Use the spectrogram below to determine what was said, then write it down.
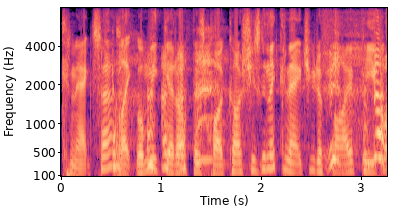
connector. Like when we get off this podcast, she's going to connect you to five people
